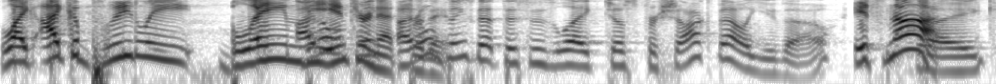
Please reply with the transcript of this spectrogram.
Like I completely blame the internet think, for this. I don't this. think that this is like just for shock value though. it's not. Like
